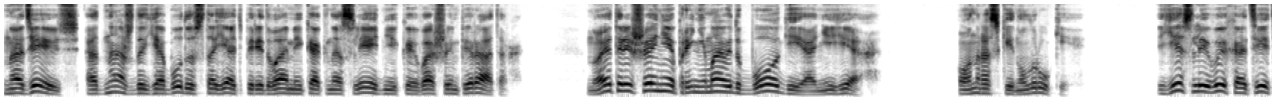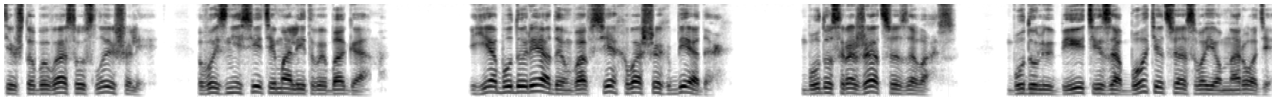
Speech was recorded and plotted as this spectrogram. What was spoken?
Надеюсь, однажды я буду стоять перед вами как наследник и ваш император. Но это решение принимают боги, а не я». Он раскинул руки. «Если вы хотите, чтобы вас услышали, вознесите молитвы богам. Я буду рядом во всех ваших бедах. Буду сражаться за вас. Буду любить и заботиться о своем народе.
